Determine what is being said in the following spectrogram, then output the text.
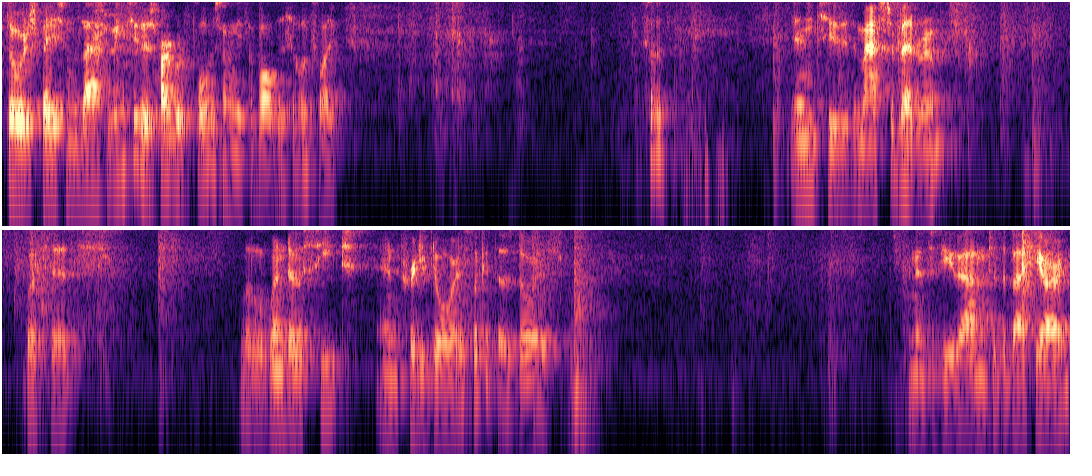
storage space in the back. You can see there's hardwood floors underneath of all this, it looks like. So, into the master bedroom with its little window seat and pretty doors. Look at those doors. And its view out into the backyard.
